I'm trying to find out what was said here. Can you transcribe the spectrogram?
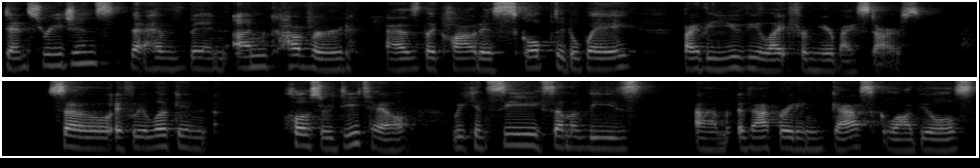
dense regions that have been uncovered as the cloud is sculpted away by the UV light from nearby stars. So if we look in closer detail, we can see some of these um, evaporating gas globules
